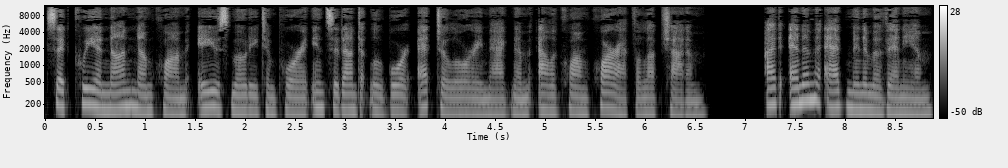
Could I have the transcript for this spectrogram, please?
sed quia non numquam eius modi tempora incidunt labor et dolore magnum aliquam quarat voluptatum. Ad enim ad minima veniam,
